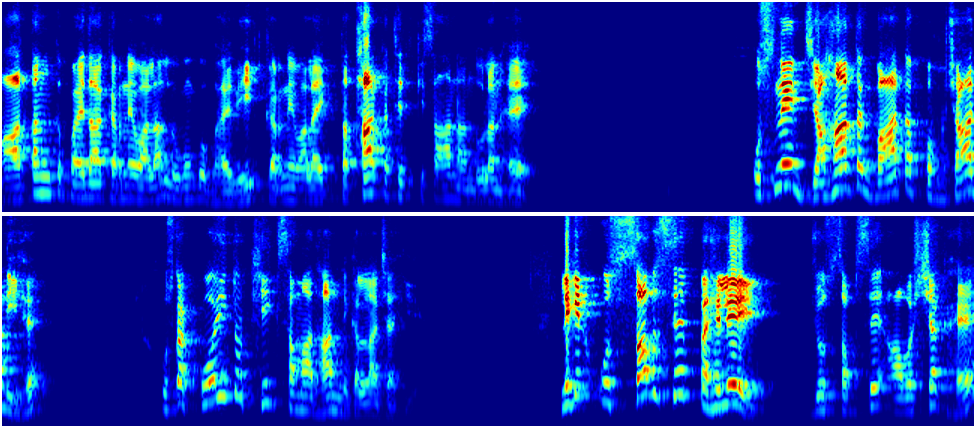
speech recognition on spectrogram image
आतंक पैदा करने वाला, लोगों को भयभीत करने वाला एक तथाकथित किसान आंदोलन है उसने जहाँ तक बात अब पहुँचा दी है, उसका कोई तो ठीक समाधान निकलना चाहिए। लेकिन उस सबसे पहले जो सबसे आवश्यक है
